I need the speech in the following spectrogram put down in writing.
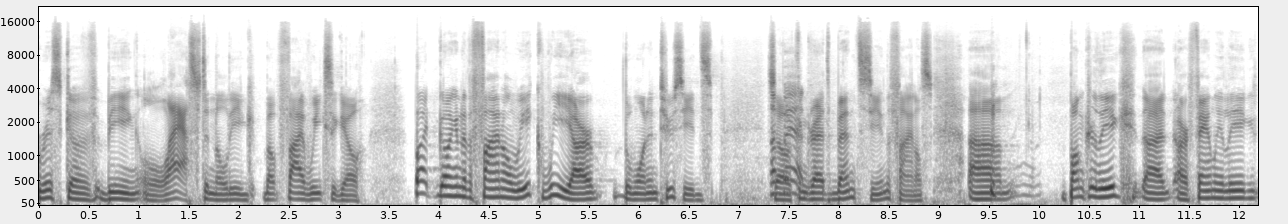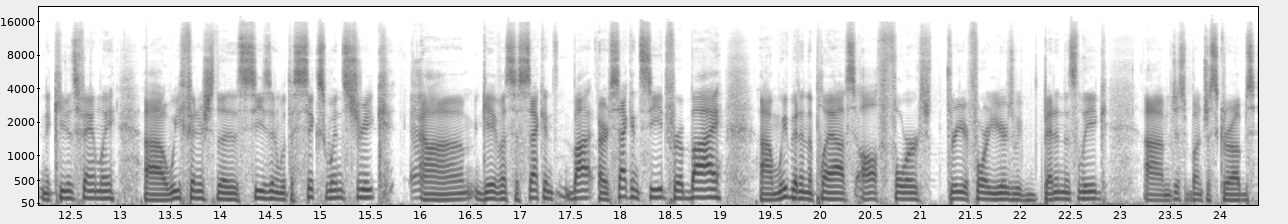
risk of being last in the league about five weeks ago. But going into the final week, we are the one and two seeds. So congrats, Ben. See you in the finals. Um, Bunker League, uh, our family league, Nikita's family, uh, we finished the season with a six-win streak. Um, gave us a second buy, or second seed for a bye. Um, we've been in the playoffs all four, three or four years we've been in this league. Um, just a bunch of scrubs.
